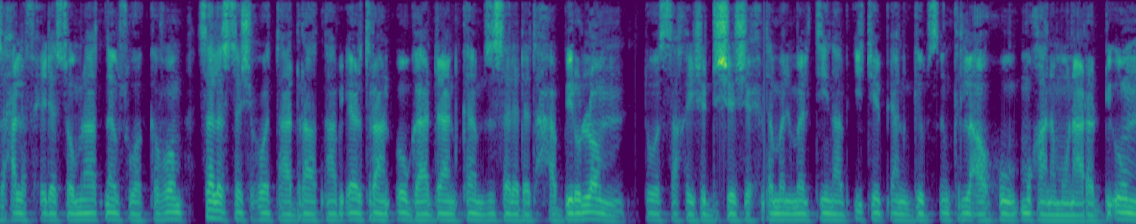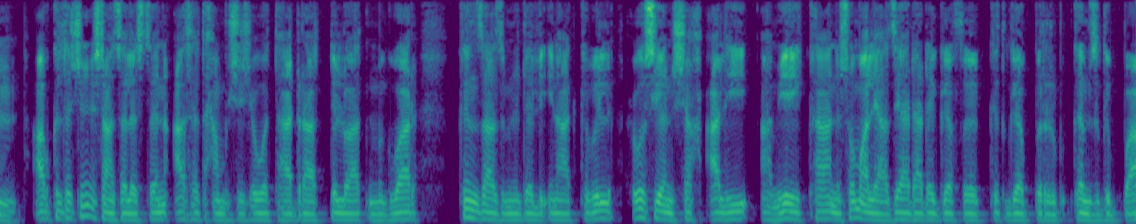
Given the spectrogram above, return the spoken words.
ዝሓለፈ ሒደት ሰሙናት ነብሲ ወከፎም ሰለስተ ሽሕ ወተሃደራት ናብ ኤርትራን ኡጋንዳን ከም ዝሰደደት ሓቢሩ ኣሎ። ተወሳኺ ሽዱሽተ ሽሕ ተመልመልቲ ናብ ኢትዮጵያን ግብጽን ክለኣኹ ምዃኖም እውን ኣረዲኡ። ኣብ ክልተ ሽሕን ዕስራን ሰለስተን ዓሰርተ ሓሙሽተ ሽሕ ወተሃደራት ድሉዋት ንምግባር ክንዛዝም ንደሊ ኢና ክብል ሑሴን ሸኽ ዓሊ ኣሜሪካ ንሶማልያ ዝያዳ ደገፍ ክትገብር ከምዝግብኣ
